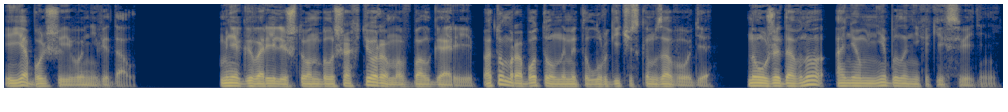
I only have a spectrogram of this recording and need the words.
и я больше его не видал. Мне говорили, что он был шахтером в Болгарии, потом работал на металлургическом заводе, но уже давно о нем не было никаких сведений.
